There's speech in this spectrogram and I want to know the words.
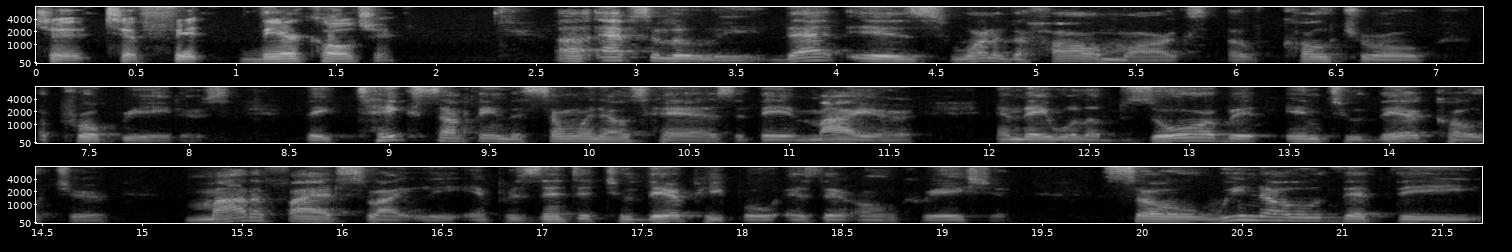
to to fit their culture? Uh, absolutely. That is one of the hallmarks of cultural appropriators. They take something that someone else has that they admire and they will absorb it into their culture modify it slightly, and present it to their people as their own creation. So we know that the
